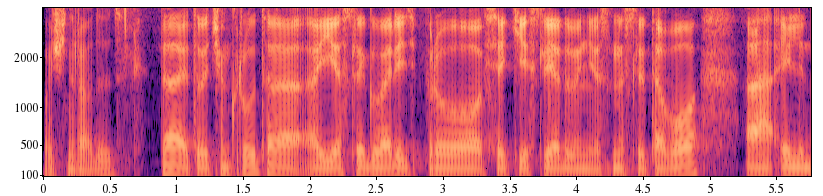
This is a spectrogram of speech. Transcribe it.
очень радует. Да, это очень круто. А если говорить про всякие исследования в смысле того, а, или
